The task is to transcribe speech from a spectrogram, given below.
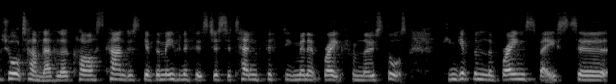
short term level a class can just give them even if it's just a 10 15 minute break from those thoughts can give them the brain space to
